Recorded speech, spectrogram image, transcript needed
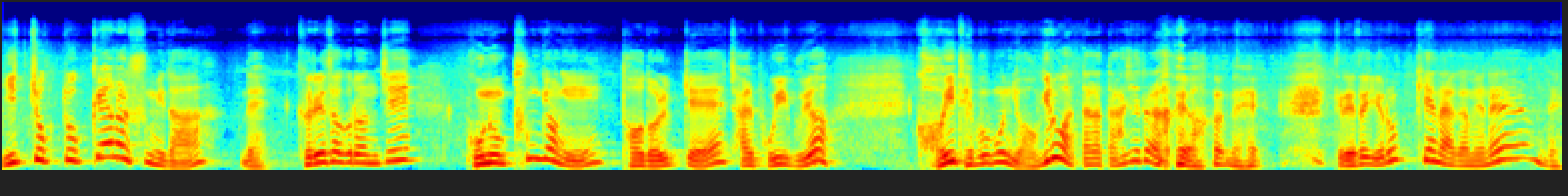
이쪽도 꽤 넓습니다. 네. 그래서 그런지 보는 풍경이 더 넓게 잘 보이고요. 거의 대부분 여기로 왔다 갔다 하시더라고요. 네. 그래서 이렇게 나가면은 네,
